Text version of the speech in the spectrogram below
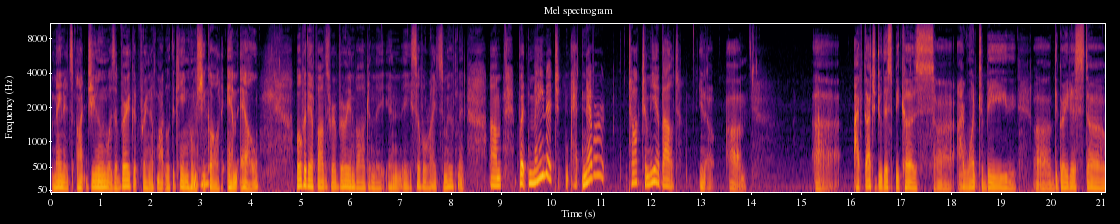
Maynard's aunt June was a very good friend of Martin Luther King, whom mm-hmm. she called M.L both of their fathers were very involved in the in the civil rights movement. Um, but Maynard never talked to me about, you know, um, uh, I've got to do this because uh, I want to be uh, the greatest uh,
